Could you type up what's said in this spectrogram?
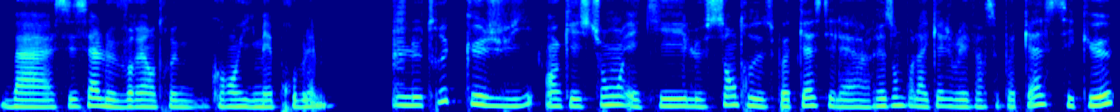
bah c'est ça le vrai entre grands guillemets problème. Le truc que je vis en question et qui est le centre de ce podcast et la raison pour laquelle je voulais faire ce podcast, c'est que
